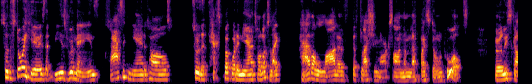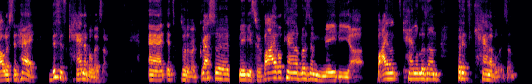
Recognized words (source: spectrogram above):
So the story here is that these remains, classic Neanderthals, sort of the textbook what a Neanderthal looks like, have a lot of the fleshing marks on them left by stone tools. Early scholars said, hey, this is cannibalism. And it's sort of aggressive, maybe survival cannibalism, maybe uh, violent cannibalism, but it's cannibalism.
